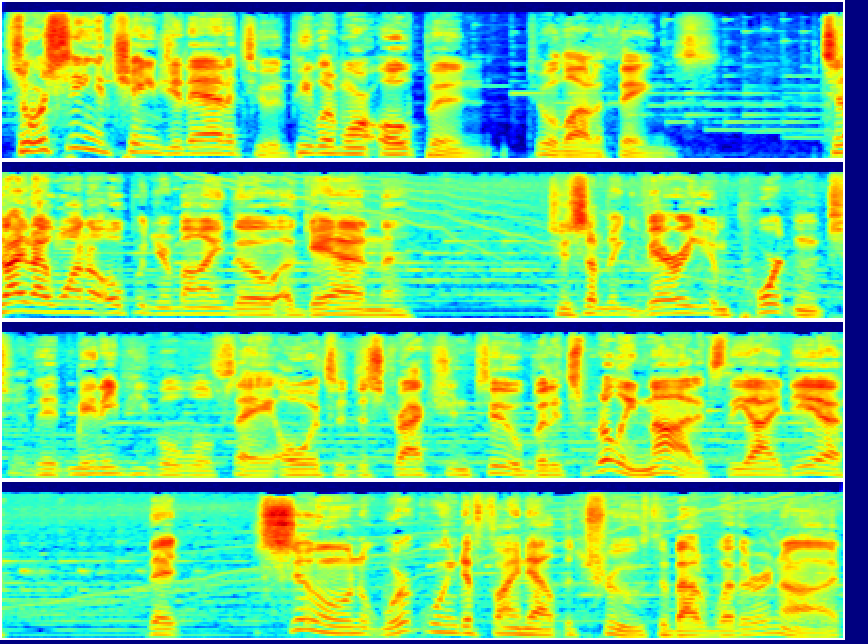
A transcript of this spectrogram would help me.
So we're seeing a change in attitude. People are more open to a lot of things. Tonight, I want to open your mind, though, again, to something very important that many people will say, oh, it's a distraction too, but it's really not. It's the idea that soon we're going to find out the truth about whether or not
